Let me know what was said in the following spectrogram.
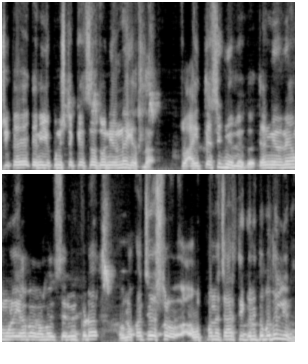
जे काय त्यांनी एकोणीस टक्क्याचा जो निर्णय घेतला जो ऐतिहासिक निर्णय होता त्या निर्णयामुळे या भागामध्ये सर्वीकडं लोकांचे स्रो- उत्पन्नाची आर्थिक गणित बदलली ना.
